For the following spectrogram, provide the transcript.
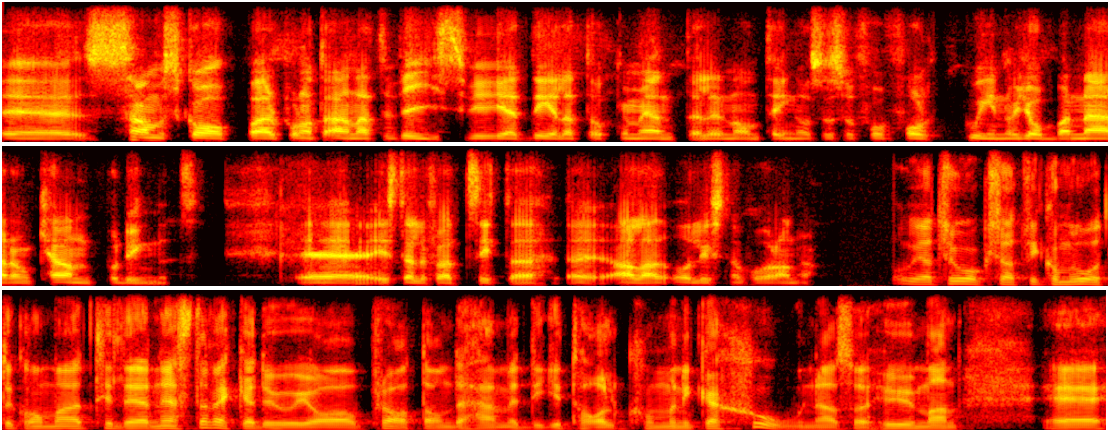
eh, samskapar på något annat vis via ett delat dokument eller någonting och så, så får folk gå in och jobba när de kan på dygnet eh, istället för att sitta eh, alla och lyssna på varandra. Och jag tror också att vi kommer återkomma till det nästa vecka du och jag och prata om det här med digital kommunikation, alltså hur man eh,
